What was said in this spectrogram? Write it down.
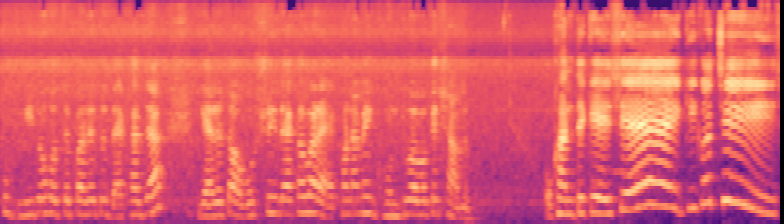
খুব ভিড়ও হতে পারে, তো দেখা যাক। গেলে তো অবশ্যই দেখাবো, আর এখন আমি ঘন্টু বাবাকে সামনে ওখান থেকে এসে কি করছিস?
